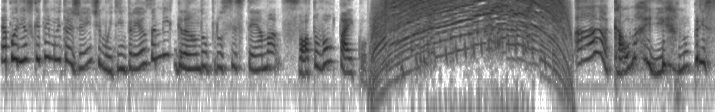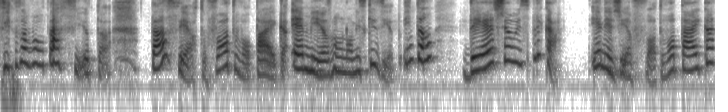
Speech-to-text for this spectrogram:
É por isso que tem muita gente, muita empresa migrando para o sistema fotovoltaico. Ah, calma aí, não precisa voltar a fita. Tá certo, fotovoltaica é mesmo um nome esquisito. Então, deixa eu explicar. Energia fotovoltaica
